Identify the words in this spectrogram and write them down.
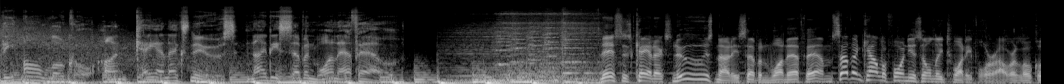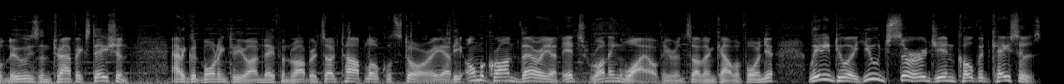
The All Local on KNX News 97.1 FM. This is KNX News 97.1 FM, Southern California's only 24 hour local news and traffic station. And a good morning to you. I'm Nathan Roberts. Our top local story uh, the Omicron variant. It's running wild here in Southern California, leading to a huge surge in COVID cases.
